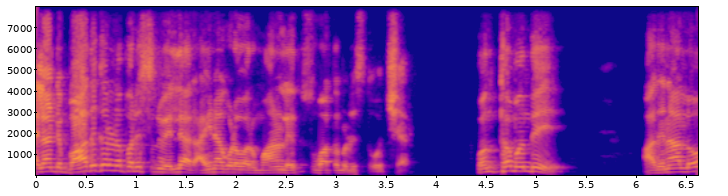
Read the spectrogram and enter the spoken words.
ఇలాంటి బాధకరమైన పరిస్థితులు వెళ్ళారు. అయినా కూడా వారు మానలేదు సువార్త పడిస్తూ వచ్చారు. కొంతమంది ఆ దినాల్లో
